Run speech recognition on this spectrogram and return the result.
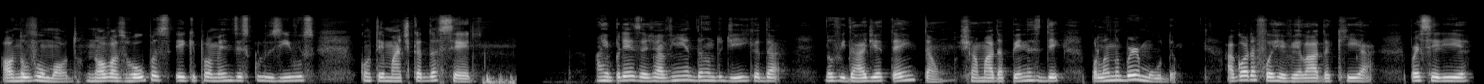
ao novo modo, novas roupas e equipamentos exclusivos com temática da série. A empresa já vinha dando dica da novidade até então, chamada apenas de Plano Bermuda. Agora foi revelada que a parceria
